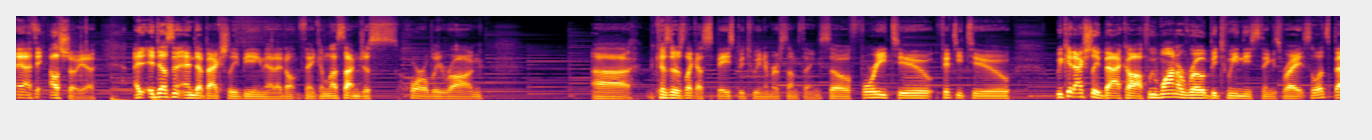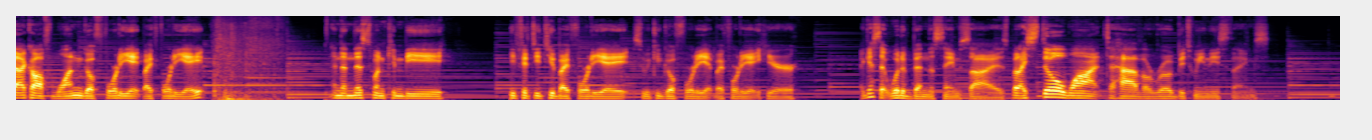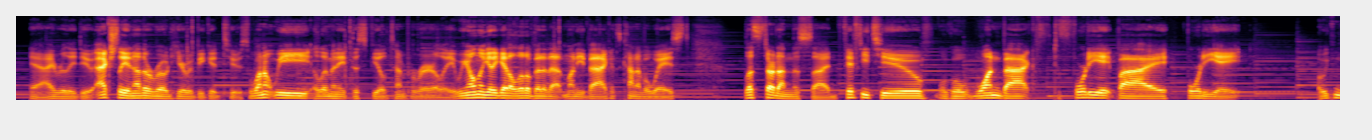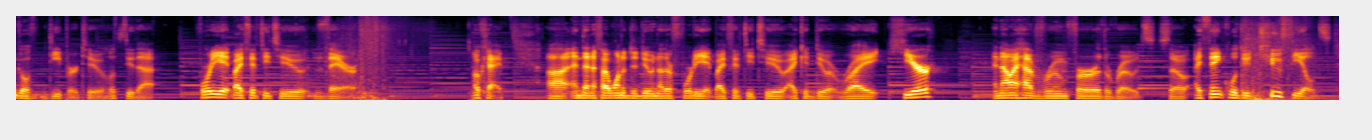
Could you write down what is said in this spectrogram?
I think I'll show you. It doesn't end up actually being that, I don't think, unless I'm just horribly wrong. Uh, because there's like a space between them or something. So 42, 52. We could actually back off. We want a road between these things, right? So let's back off one, go 48 by 48. And then this one can be, be 52 by 48. So we could go 48 by 48 here. I guess it would have been the same size, but I still want to have a road between these things. Yeah, I really do. Actually, another road here would be good too. So why don't we eliminate this field temporarily? We only got to get a little bit of that money back. It's kind of a waste. Let's start on this side. 52. We'll go one back to 48 by 48. Oh, we can go deeper too. Let's do that. 48 by 52 there. Okay. Uh, and then if I wanted to do another 48 by 52, I could do it right here. And now I have room for the roads. So I think we'll do two fields.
